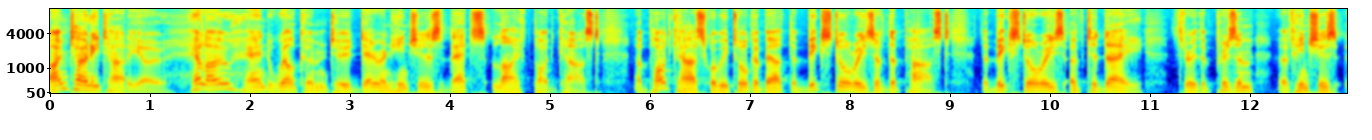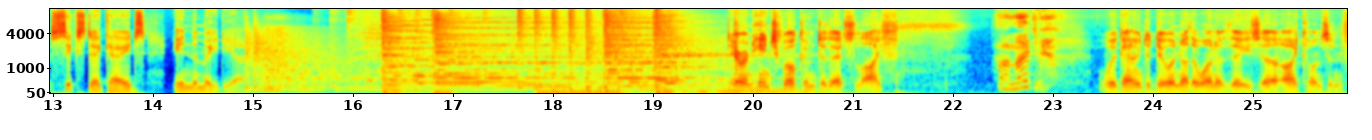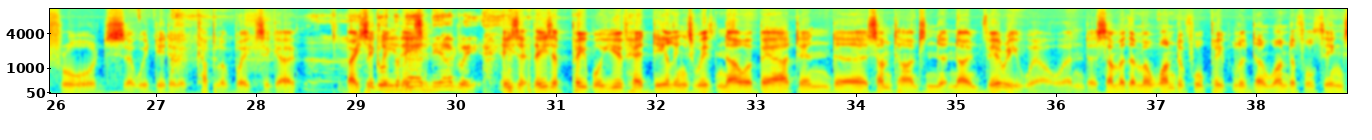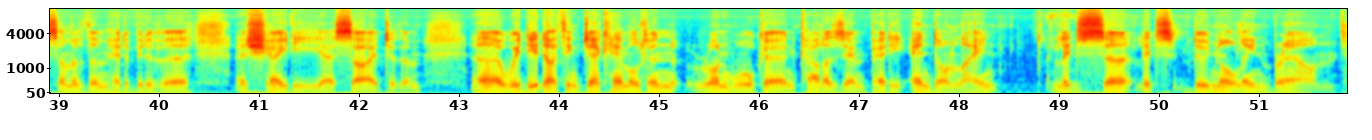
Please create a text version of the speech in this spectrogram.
I'm Tony Tardio. Hello and welcome to Derryn Hinch's That's Life podcast, a podcast where we talk about the big stories of the past, the big stories of today, through the prism of Hinch's six decades in the media. Derryn Hinch, welcome to That's Life. Hello, mate. We're going to do another one of these uh, icons and frauds uh, we did it a couple of weeks ago. Basically, the good, the these, bad, and the ugly. these are these are people you've had dealings with, know about, and uh, sometimes n- known very well. And uh, some of them are wonderful people who've done wonderful things. Some of them had a bit of a, a shady uh, side to them. Uh, we did, I think, Jack Hamilton, Ron Walker, and Carla Zampatti, and Don Lane. Mm-hmm. Let's let's do Noeline Brown.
